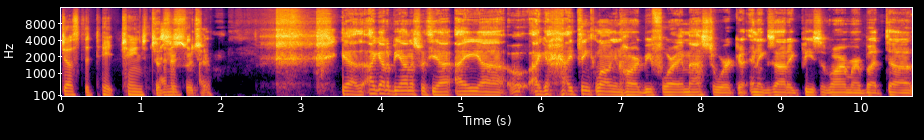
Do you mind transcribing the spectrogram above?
just to ta- change the Just to energy switch type. it. Yeah, I got to be honest with you. I uh, I I think long and hard before I masterwork an exotic piece of armor. But uh,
